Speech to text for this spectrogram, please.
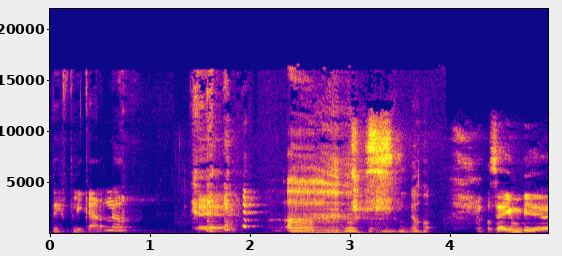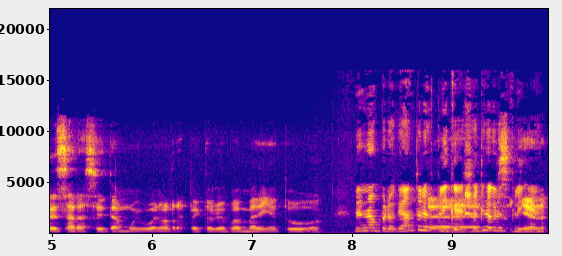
de explicarlo? Eh. Oh, no. O sea, hay un video de Saraceta muy bueno al respecto que pueden ver en YouTube. No, no, pero que antes lo explique. Yo quiero que lo explique.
